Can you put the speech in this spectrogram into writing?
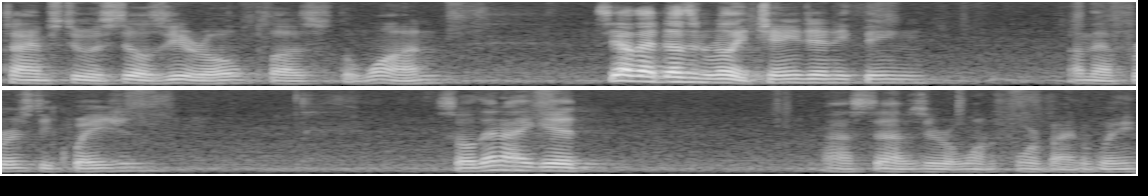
times 2 is still 0 plus the 1. See how that doesn't really change anything on that first equation? So then I get, I still have 0, 1, 4 by the way.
